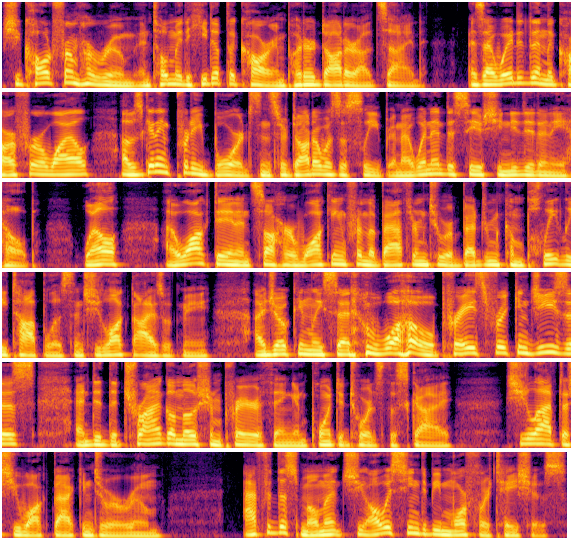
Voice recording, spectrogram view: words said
she called from her room and told me to heat up the car and put her daughter outside. As I waited in the car for a while, I was getting pretty bored since her daughter was asleep and I went in to see if she needed any help. Well, I walked in and saw her walking from the bathroom to her bedroom completely topless, and she locked eyes with me. I jokingly said, Whoa, praise freaking Jesus, and did the triangle motion prayer thing and pointed towards the sky. She laughed as she walked back into her room. After this moment, she always seemed to be more flirtatious.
